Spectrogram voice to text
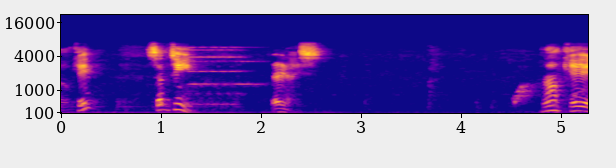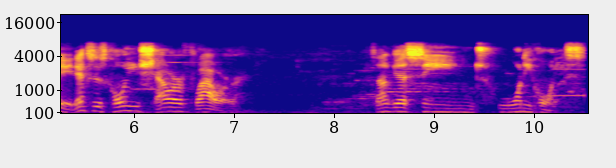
Okay, 17. Very nice. Okay, next is coin shower flower. So I'm guessing 20 coins.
